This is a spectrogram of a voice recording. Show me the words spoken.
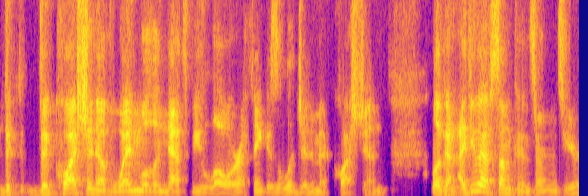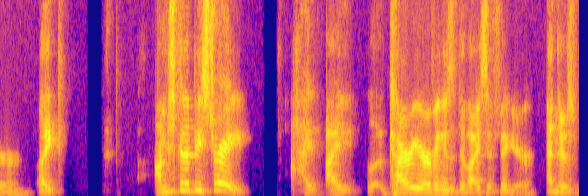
the the question of when will the Nets be lower, I think, is a legitimate question. Look, Hmm. I, I do have some concerns here. Like, I'm just gonna be straight. I, I, look, Kyrie Irving is a divisive figure, and there's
